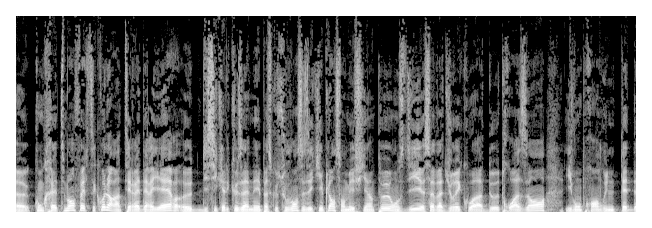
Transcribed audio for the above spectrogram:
Euh, concrètement, en fait, c'est quoi leur intérêt derrière euh, d'ici quelques années? Parce que souvent, ces équipes-là, on s'en méfie un peu. On se dit, ça va durer quoi? Deux, trois ans? Ils vont prendre une tête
